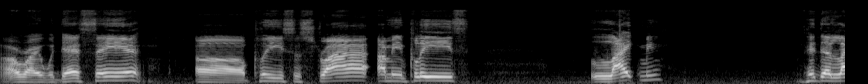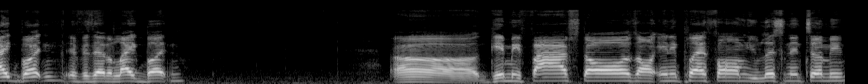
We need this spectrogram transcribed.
All right, with that said, uh please subscribe. I mean, please like me. Hit that like button if it's at a like button. Uh, give me five stars on any platform you listening to me.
